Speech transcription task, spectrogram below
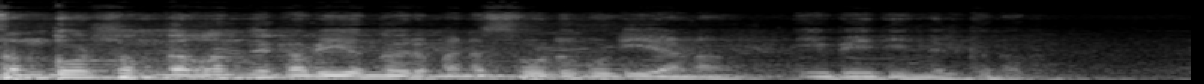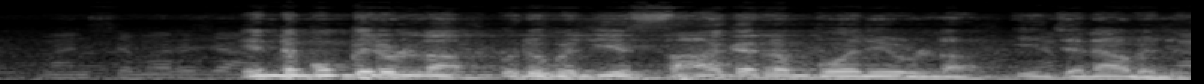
സന്തോഷം നിറഞ്ഞു കവിയുന്ന ഒരു മനസ്സോടുകൂടിയാണ് ഈ വേദിയിൽ നിൽക്കുന്നത്. എന്റെ മുമ്പിലുള്ള ഒരു വലിയ സാഗരം പോലെയുള്ള ഈ ജനാവലി.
